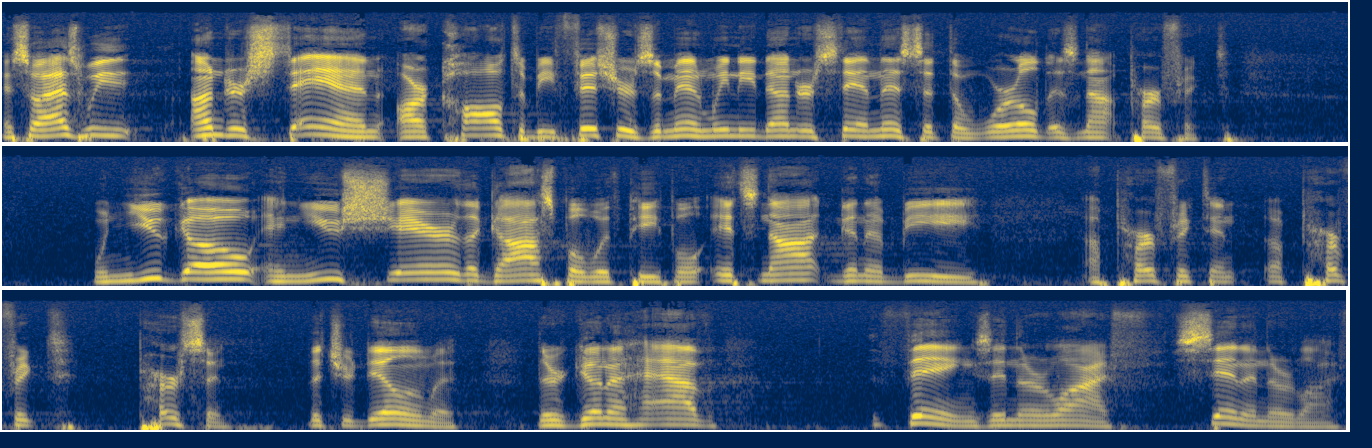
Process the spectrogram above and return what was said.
And so as we understand our call to be fishers of men we need to understand this that the world is not perfect when you go and you share the gospel with people, it's not going to be a perfect and a perfect person that you're dealing with. They're going to have things in their life, sin in their life.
